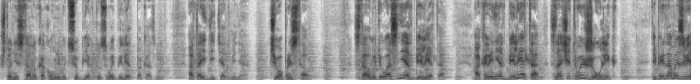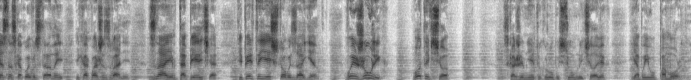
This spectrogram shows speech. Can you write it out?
что не стану какому-нибудь субъекту свой билет показывать. Отойдите от меня. Чего пристал? Стало быть, у вас нет билета. А коли нет билета, значит, вы жулик. Теперь нам известно, с какой вы стороны и как ваше звание. Знаем Топерича. Теперь-то есть, что вы за агент. Вы жулик. Вот и все. Скажи мне эту грубость, умный человек, я бы его по морде.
